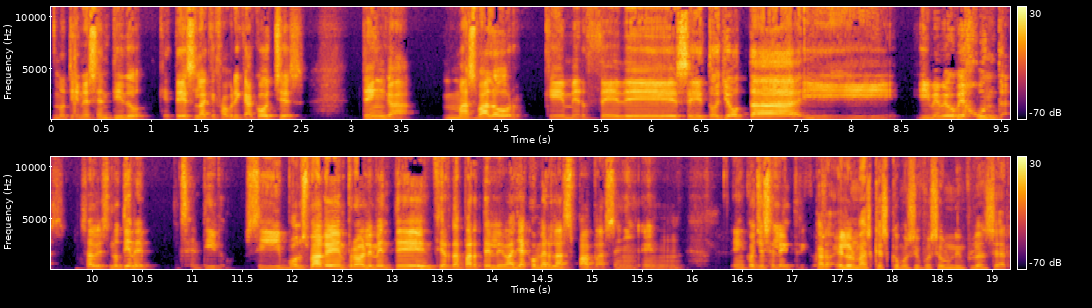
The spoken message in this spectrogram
No tiene sentido que Tesla, que fabrica coches, tenga más valor que Mercedes, eh, Toyota y, BMW juntas, ¿sabes? No tiene sentido. Si Volkswagen probablemente en cierta parte le vaya a comer las papas en, coches eléctricos. Claro, Elon Musk es como si fuese un influencer.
